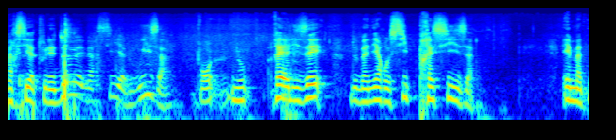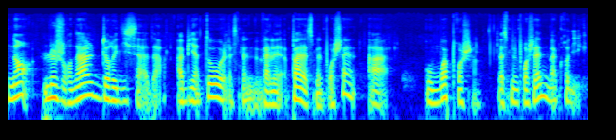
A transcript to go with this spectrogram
Merci à tous les deux et merci à Louise pour nous réaliser de manière aussi précise. Et maintenant, le journal de Redi Saada. À bientôt, à la semaine, pas la semaine prochaine, au mois prochain. La semaine prochaine, ma chronique.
